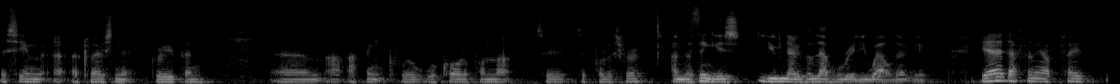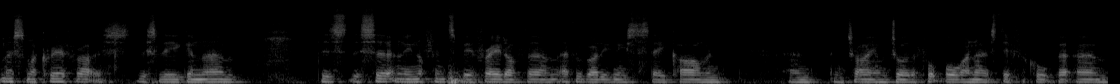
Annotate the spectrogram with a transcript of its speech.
they seem a, a close-knit group and um, I, I think we'll, we'll call upon that to, to pull us through. And the thing is, you know the level really well, don't you? Yeah, definitely. I've played most of my career throughout this, this league and um, there's, there's certainly nothing to be afraid of. Um, everybody needs to stay calm and, and, and try and enjoy the football. I know it's difficult, but um,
